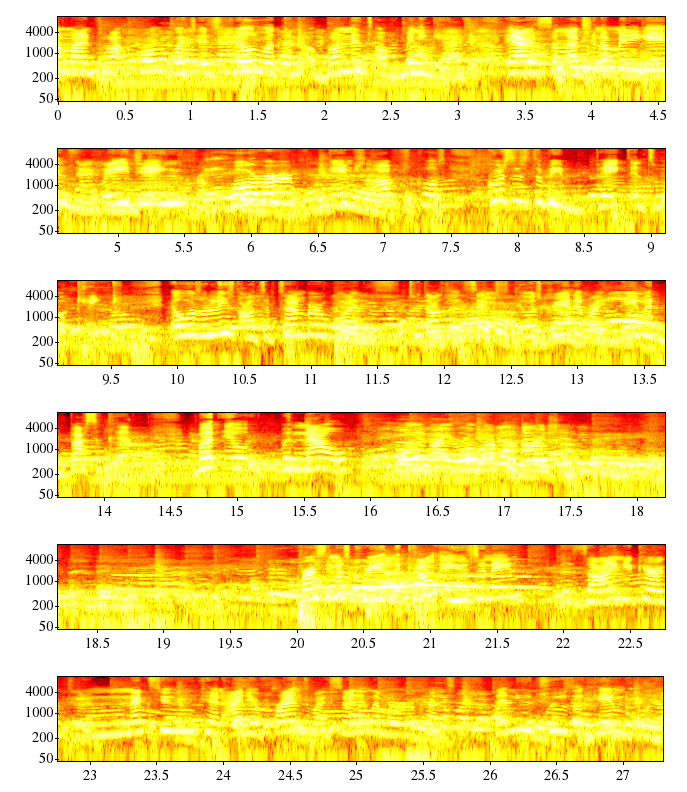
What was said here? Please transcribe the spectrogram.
Online platform which is filled with an abundance of mini games. It has a selection of mini games ranging from horror games to obstacles, courses to be baked into a cake. It was released on September 1, 2006. It was created by David Bassaket, but it but now owned by Roblox Corporation. First, you must create an account and username, design your character. Next, you can add your friends by sending them a request. Then you choose a game to play.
